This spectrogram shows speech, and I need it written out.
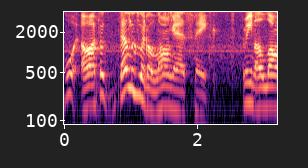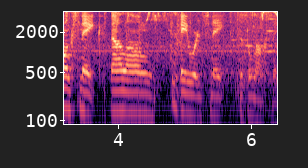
What? Oh, I thought that looks like a long ass snake. I mean, a long snake, not a long Hayward snake. Just a long snake.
